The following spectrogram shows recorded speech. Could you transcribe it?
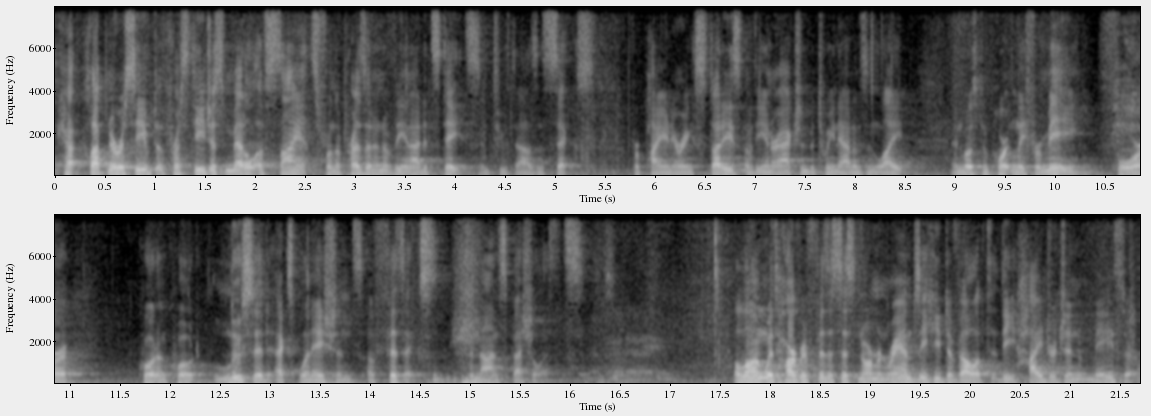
Kleppner received the prestigious Medal of Science from the President of the United States in 2006 for pioneering studies of the interaction between atoms and light, and most importantly for me, for quote unquote lucid explanations of physics to non specialists. Along with Harvard physicist Norman Ramsey, he developed the hydrogen maser,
